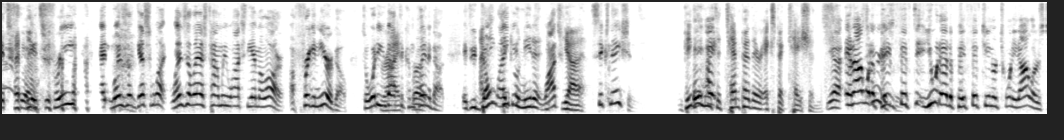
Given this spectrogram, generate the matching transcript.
it's Yeah. it's free. And when's the, guess what? When's the last time we watched the MLR? A friggin' year ago. So what do you got to complain right. about? If you don't like people it, need to watch Yeah, Six Nations. people Hey, need I- to temper their expectations. Yeah, and I would have paid Seriously. fifty. You would have had to pay fifteen or twenty dollars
